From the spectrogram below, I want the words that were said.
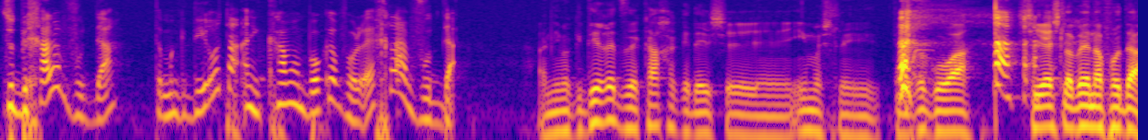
זאת בכלל עבודה? אתה מגדיר אותה? אני קם בבוקר והולך לעבודה. אני מגדיר את זה ככה כדי שאימא שלי תהיה רגועה, שיש לה בן עבודה.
